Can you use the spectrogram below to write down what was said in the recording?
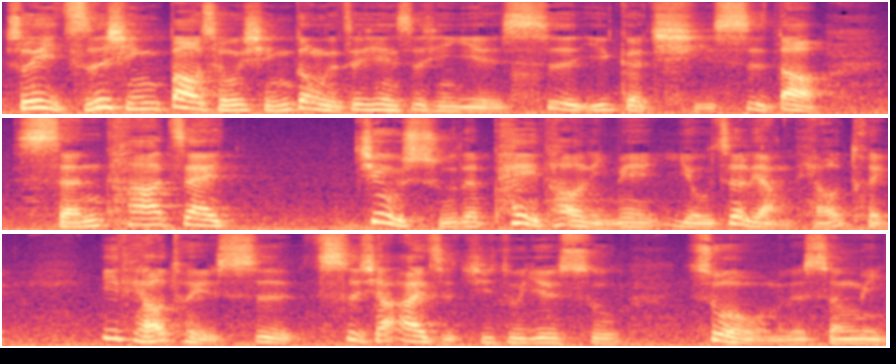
所以执行报仇行动的这件事情，也是一个启示到神他在救赎的配套里面有这两条腿，一条腿是赐下爱子基督耶稣做我们的生命，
